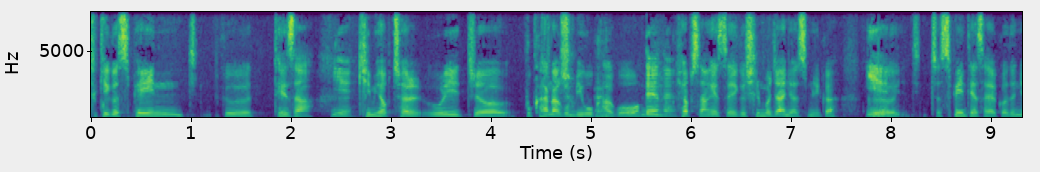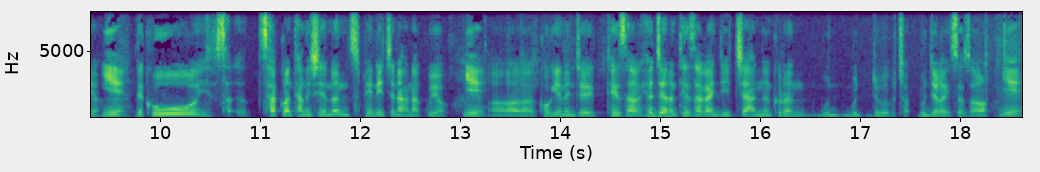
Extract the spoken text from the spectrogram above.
특히 그 스페인 그 대사 예. 김혁철 우리 저 북한하고 미국하고 네. 협상에서의 그 실무자 아니었습니까? 그 예. 스페인 대사였거든요. 예. 근데 그 사, 건 당시에는 스페인에 있지는 않았고요. 예. 어 거기에는 이제 대사 현재는 대사가 이제 있지 않는 그런 문, 문, 저, 문제가 있어서 예.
